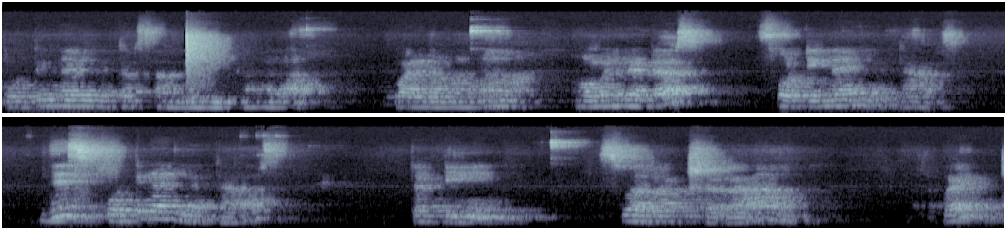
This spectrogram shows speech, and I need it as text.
49 letters are there in Kannada Varnamala. How many letters? 49 letters. These 49 letters, 13 Swarakshara. Right?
